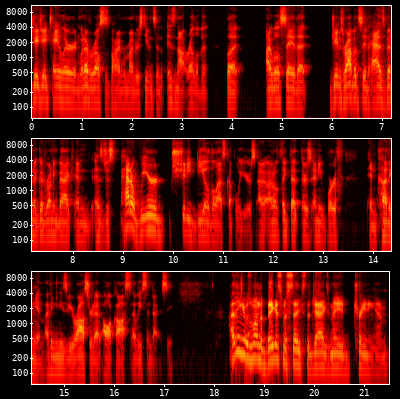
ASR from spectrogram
JJ Taylor and whatever else is behind Rhamondre Stevenson is not relevant. But I will say that James Robinson has been a good running back and has just had a weird, shitty deal the last couple of years. I, I, don't think that there's any worth in cutting him. I think he needs to be rostered at all costs, at least in Dynasty. I think it was one of the biggest mistakes the Jags made trading him.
